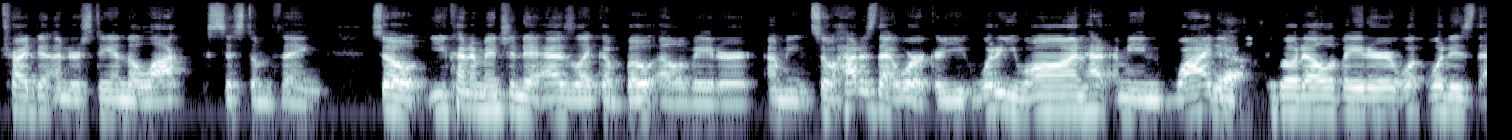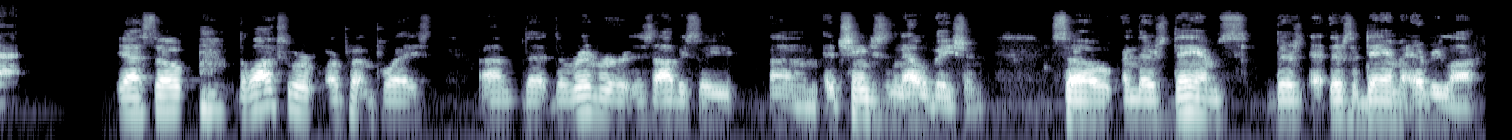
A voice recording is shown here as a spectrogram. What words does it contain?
tried to understand the lock system thing. So you kind of mentioned it as like a boat elevator. I mean, so how does that work? Are you what are you on? How, I mean, why do yeah. you boat elevator? What what is that? Yeah, so the locks were are put in place. Um, the the river is obviously um, it changes in elevation. So and there's dams. There's there's a dam at every lock.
